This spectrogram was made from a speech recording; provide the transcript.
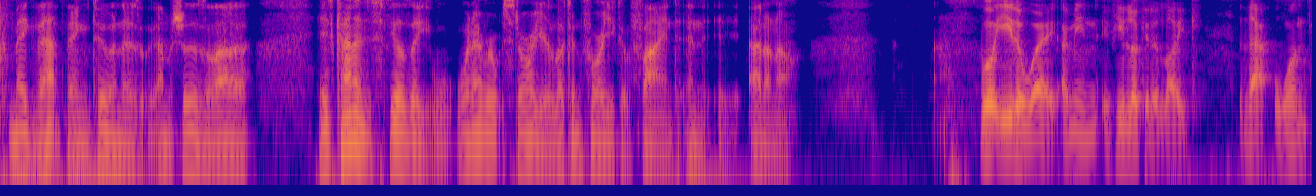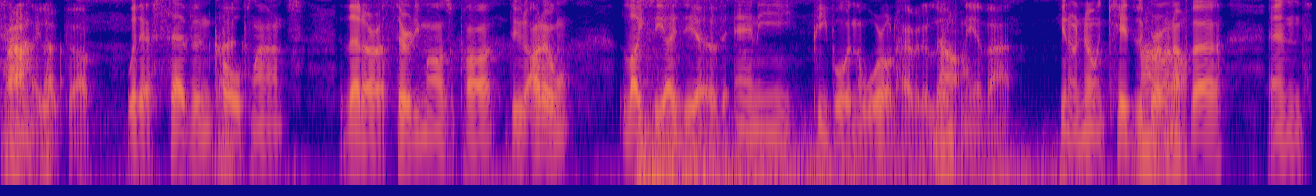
to make that thing too, and there's I'm sure there's a lot of. It kind of just feels like whatever story you're looking for, you could find, and it, I don't know. Well, either way, I mean, if you look at it like that one town Wow, they looked up, where there's seven coal plants that are 30 miles apart, dude, I don't like the idea of any people in the world having to live No. near that. You know, knowing kids are Not growing up there, and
